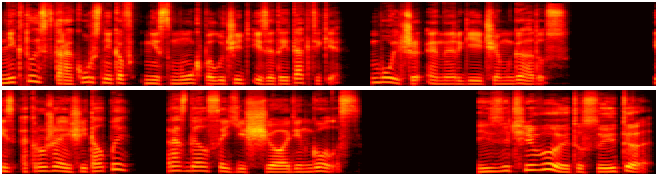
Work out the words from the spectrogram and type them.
Никто из второкурсников не смог получить из этой тактики больше энергии, чем Гадус. Из окружающей толпы раздался еще один голос. «Из-за чего эта суета?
